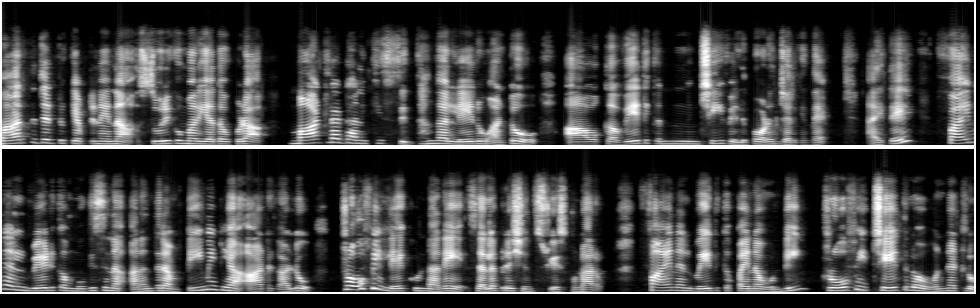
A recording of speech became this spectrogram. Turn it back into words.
భారత జట్టు కెప్టెన్ అయిన సూర్యకుమార్ యాదవ్ కూడా మాట్లాడడానికి సిద్ధంగా లేరు అంటూ ఆ ఒక వేదిక నుంచి వెళ్ళిపోవడం జరిగింది. అయితే ఫైనల్ వేడుక ముగిసిన అనంతరం టీమిండియా ఆటగాళ్ళు ట్రోఫీ లేకుండానే సెలబ్రేషన్స్ చేసుకున్నారు. ఫైనల్ వేదిక పైన ఉండి ట్రోఫీ చేతిలో ఉన్నట్లు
